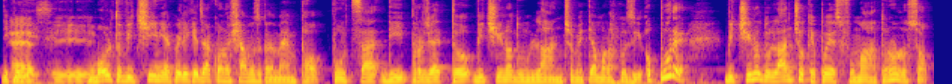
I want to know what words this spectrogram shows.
di quelli eh, sì. molto vicini a quelli che già conosciamo, secondo me è un po' puzza di progetto vicino ad un lancio, mettiamola così. Oppure vicino ad un lancio che poi è sfumato, non lo so.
